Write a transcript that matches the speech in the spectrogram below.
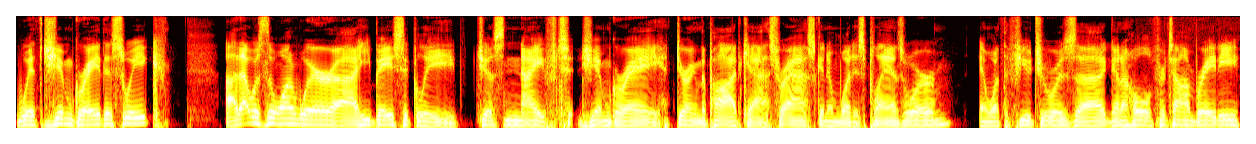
with Jim Gray this week. Uh, that was the one where uh, he basically just knifed Jim Gray during the podcast for asking him what his plans were and what the future was uh, going to hold for Tom Brady.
